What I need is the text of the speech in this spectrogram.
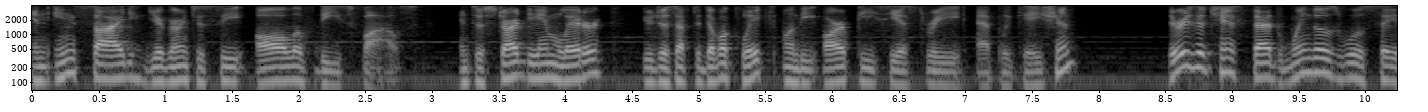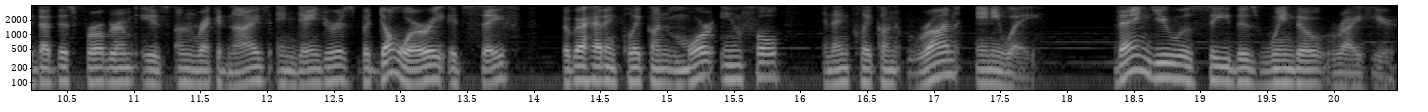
And inside, you're going to see all of these files. And to start the emulator, you just have to double click on the RPCS3 application. There is a chance that Windows will say that this program is unrecognized and dangerous, but don't worry, it's safe. So go ahead and click on more info and then click on run anyway. Then you will see this window right here.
